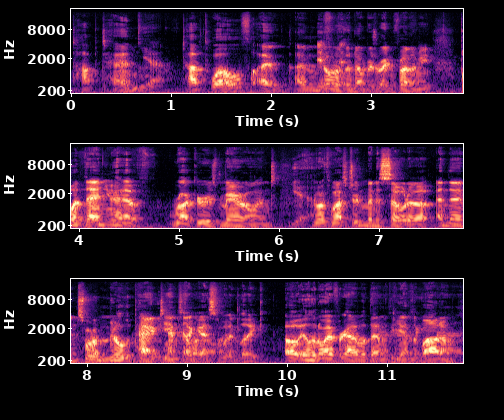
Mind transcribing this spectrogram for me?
top ten. Yeah. Top twelve. I I don't have the numbers right in front of me, but then you have Rutgers, Maryland, Yeah. Northwestern, Minnesota, and then sort of middle of the pack teams. I guess Illinois. would like oh Illinois. I forgot about them Yeah, at the end, the bottom. bad.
